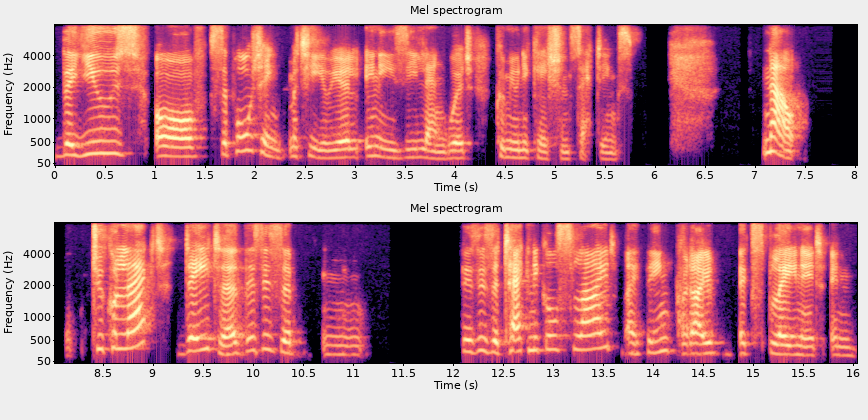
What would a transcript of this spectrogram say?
the use of supporting material in easy language communication settings. Now, to collect data, this is a um, this is a technical slide, I think, but I explain it in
